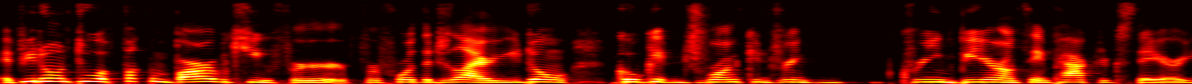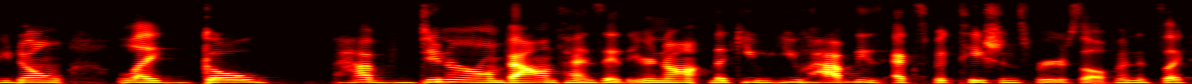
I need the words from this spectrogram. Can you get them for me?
if you don't do a fucking barbecue for for Fourth of July, or you don't go get drunk and drink green beer on St. Patrick's Day, or you don't like go have dinner on Valentine's Day, that you're not like you you have these expectations for yourself, and it's like,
